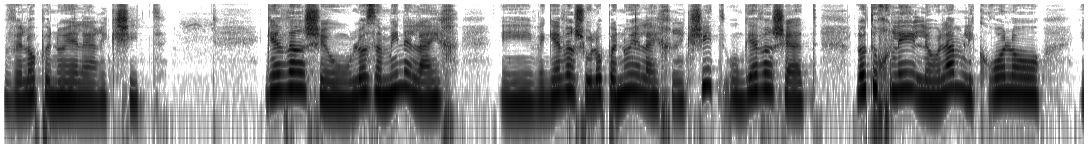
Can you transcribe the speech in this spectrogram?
ולא פנוי אליה רגשית. גבר שהוא לא זמין אלייך uh, וגבר שהוא לא פנוי אלייך רגשית, הוא גבר שאת לא תוכלי לעולם לקרוא לו uh,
